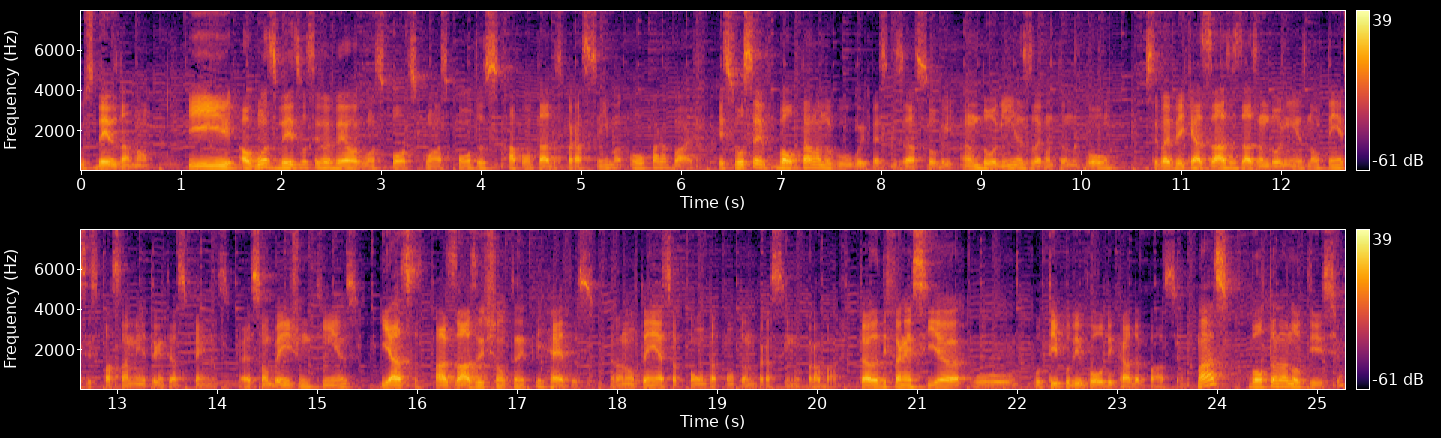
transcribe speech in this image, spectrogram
os dedos da mão. E algumas vezes você vai ver algumas fotos com as pontas apontadas para cima ou para baixo. E se você voltar lá no Google e pesquisar sobre andorinhas levantando voo, você vai ver que as asas das andorinhas não tem esse espaçamento entre as penas. Elas são bem juntinhas e as, as asas estão sempre retas. Ela não tem essa ponta apontando para cima ou para baixo. Então ela diferencia o, o tipo de voo de cada pássaro. Mas, voltando à notícia,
